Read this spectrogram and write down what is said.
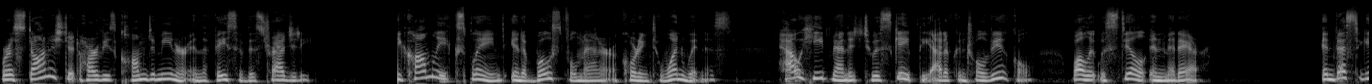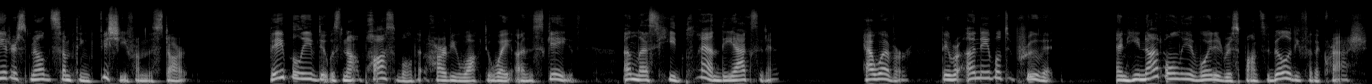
were astonished at Harvey's calm demeanor in the face of this tragedy. He calmly explained, in a boastful manner, according to one witness, how he'd managed to escape the out of control vehicle while it was still in midair. Investigators smelled something fishy from the start. They believed it was not possible that Harvey walked away unscathed unless he'd planned the accident. However, they were unable to prove it, and he not only avoided responsibility for the crash,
